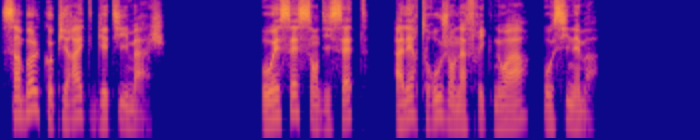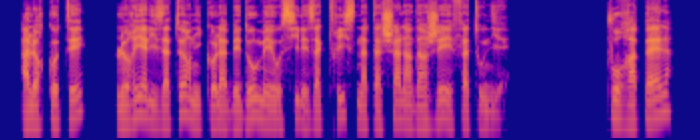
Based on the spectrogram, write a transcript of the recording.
Symbole copyright Getty Images. OSS 117, Alerte rouge en Afrique noire, au cinéma. À leur côté, le réalisateur Nicolas Bédot mais aussi les actrices Natacha Lindinger et Fatou Pour rappel,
